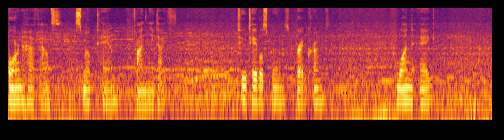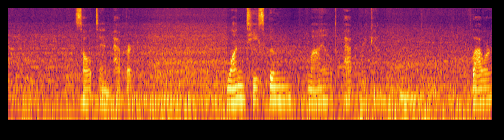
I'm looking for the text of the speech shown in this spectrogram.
Four and a half ounce smoked ham, finely diced, 2 tablespoons breadcrumbs, 1 egg, salt and pepper, 1 teaspoon mild paprika, flour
